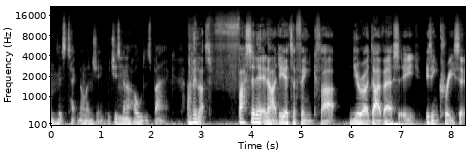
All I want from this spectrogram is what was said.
Mhm. this technology, which is going to hold us back. I think that's fascinating idea to think that neurodiversity is increasing,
